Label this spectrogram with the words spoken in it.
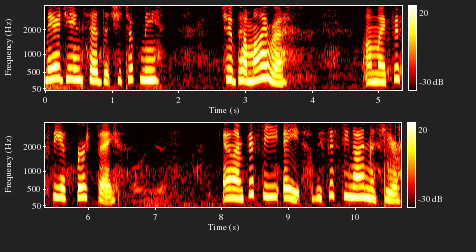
Mary Jane said that she took me to Palmyra on my 50th birthday. And I'm 58. I'll be 59 this year.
